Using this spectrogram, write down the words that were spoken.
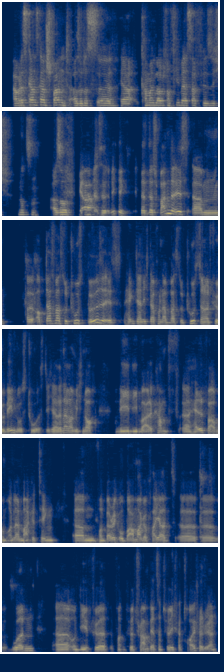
aber das ist ganz, ganz spannend. Also das äh, ja, kann man, glaube ich, noch viel besser für sich nutzen. Also ja, das ist richtig. Das, das Spannende ist, ähm, äh, ob das, was du tust, böse ist, hängt ja nicht davon ab, was du tust, sondern für wen du es tust. Ich erinnere mich noch, wie die Wahlkampfhelfer auch im Online-Marketing ähm, von Barack Obama gefeiert äh, äh, wurden äh, und die für, für Trump jetzt natürlich verteufelt werden.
